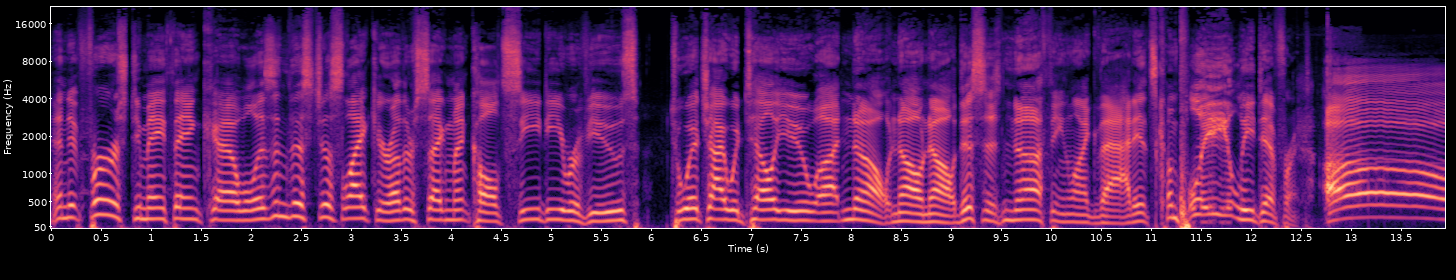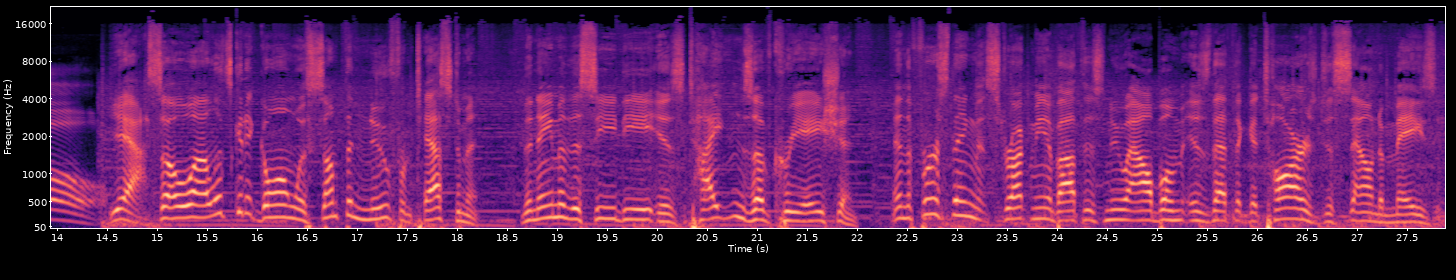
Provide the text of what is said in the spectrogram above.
And at first, you may think, uh, well, isn't this just like your other segment called CD Reviews? To which I would tell you, uh, no, no, no, this is nothing like that. It's completely different. Oh. Yeah, so uh, let's get it going with something new from Testament. The name of the CD is Titans of Creation. And the first thing that struck me about this new album is that the guitars just sound amazing.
